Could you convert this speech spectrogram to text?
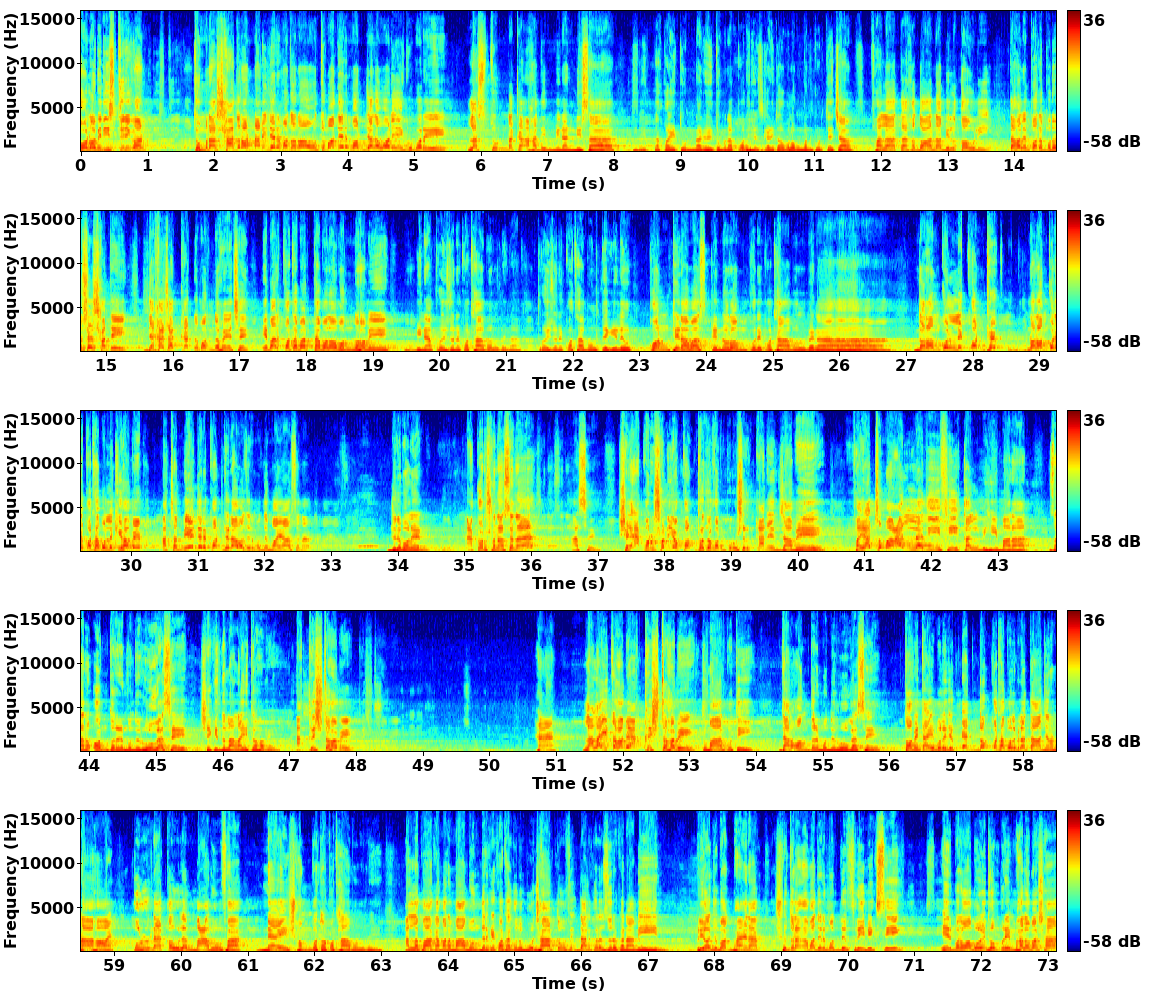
ও নবীর স্ত্রীগণ, তোমরা সাধারণ নারীদের মতো নও, তোমাদের মর্যাদা অনেক উপরে। লাস্তুন্নাকা আহাদিম মিনান নিসা ইনি তাকাইতুন্না যদি তোমরা পরহেজগারিতা অবলম্বন করতে চাও। ফালা তাখদানা বিল কাউলি তাহলে পরপুরুষের সাথে দেখা সাক্ষাৎ বন্ধ হয়েছে। এবার কথাবার্তা বলাও বন্ধ হবে। বিনা প্রয়োজনে কথা বলবে না। প্রয়োজনে কথা বলতে গেলেও কণ্ঠের আওয়াজকে নরম করে কথা বলবে না। নরম করলে কণ্ঠে নরম করে কথা বললে কি হবে? আচ্ছা মেয়েদের কণ্ঠের আওয়াজের মধ্যে মায়া আছে না? যদি বলেন, আকর্ষণ আছে না? আছে। সেই আকর্ষণীয় কণ্ঠ যখন পুরুষের কানে যাবে কালবিহি মারাদ, যার অন্তরের মধ্যে রোগ আছে, সে কিন্তু লালায়িত হবে, আকৃষ্ট হবে। হ্যাঁ লালায়িত হবে, আকৃষ্ট হবে তোমার প্রতি, যার অন্তরের মধ্যে রোগ আছে। তবে তাই বলে যে একদম কথা বলবে না, তা যেন না হয়। কুলনা কৌলাম মারুফা ন্যায় সঙ্গত কথা বলবে। আল্লাহ পাক আমার মা বোনদেরকে কথাগুলো বুঝার তৌফিক দান করে, জোরকান আমিন। প্রিয় যুবক ভাইরা, সুতরাং আমাদের মধ্যে ফ্রি মিক্সিং এরপর অবৈধ প্রেম ভালোবাসা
